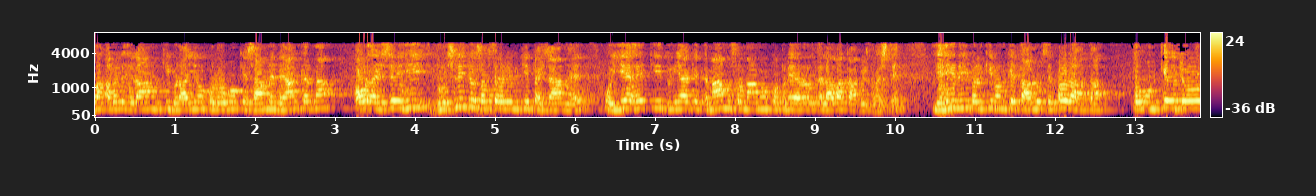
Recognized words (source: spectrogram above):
علام ان کی برائیوں کو لوگوں کے سامنے بیان کرنا اور ایسے ہی دوسری جو سب سے بڑی ان کی پہچان ہے، وہ یہ ہے کہ دنیا کے تمام مسلمانوں کو اپنے علاوہ قابل سمجھتے ہیں۔ یہی نہیں، بلکہ میں ان کے تعلق سے پڑھ رہا تھا۔ تو ان کے جو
